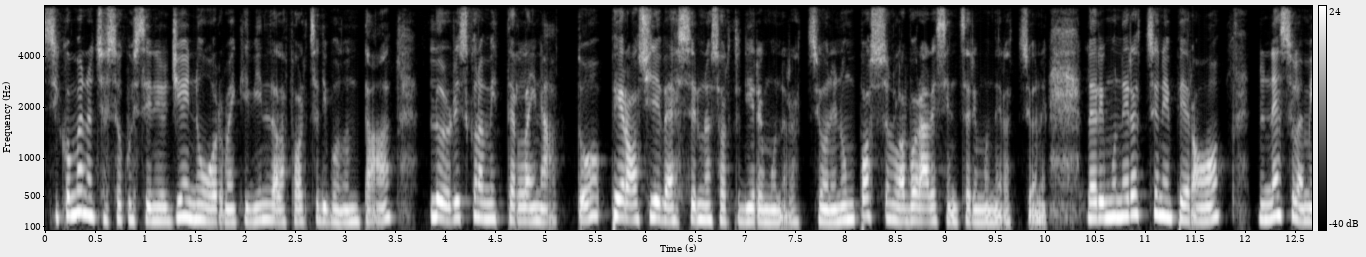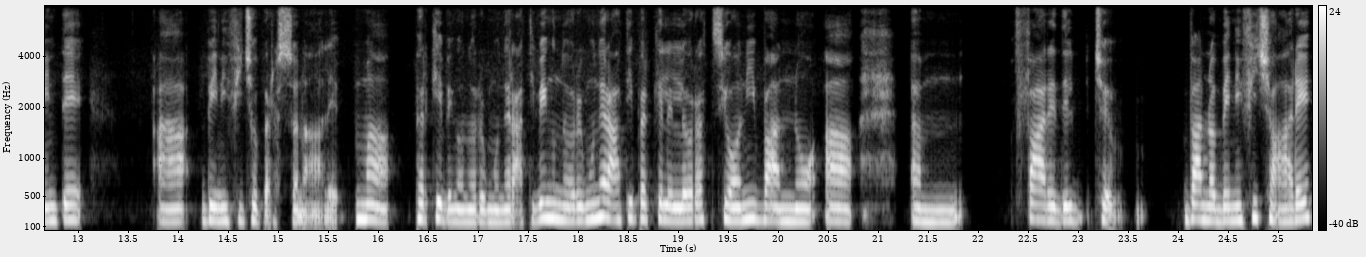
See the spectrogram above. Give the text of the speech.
siccome hanno accesso a questa energia enorme che viene dalla forza di volontà, loro riescono a metterla in atto, però ci deve essere una sorta di remunerazione, non possono lavorare senza remunerazione. La remunerazione però non è solamente a beneficio personale, ma perché vengono remunerati? Vengono remunerati perché le loro azioni vanno a um, fare del, cioè, vanno a beneficiare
